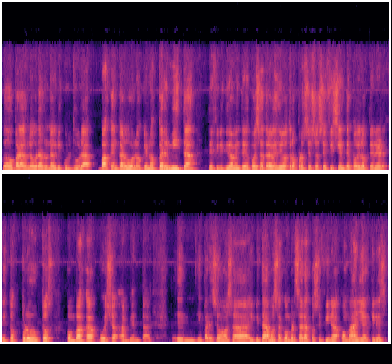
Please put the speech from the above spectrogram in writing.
todo para lograr una agricultura baja en carbono que nos permita definitivamente después a través de otros procesos eficientes poder obtener estos productos con baja huella ambiental. Em, y para eso vamos a, invitamos a conversar a Josefina Omaña, quien es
